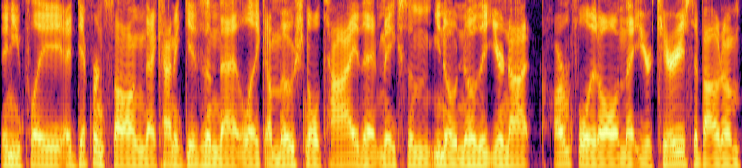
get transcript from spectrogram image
then you play a different song that kind of gives them that like emotional tie that makes them, you know, know that you're not harmful at all and that you're curious about them.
